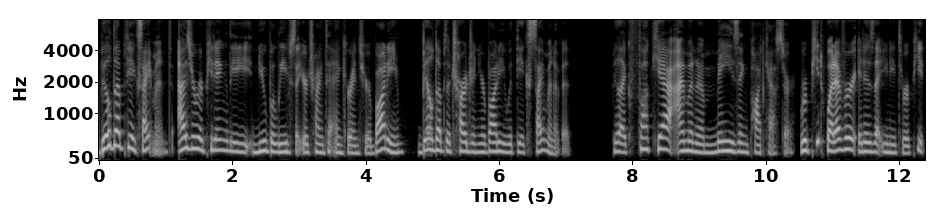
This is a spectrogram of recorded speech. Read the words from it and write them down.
Build up the excitement as you're repeating the new beliefs that you're trying to anchor into your body. Build up the charge in your body with the excitement of it. Be like, fuck yeah, I'm an amazing podcaster. Repeat whatever it is that you need to repeat.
